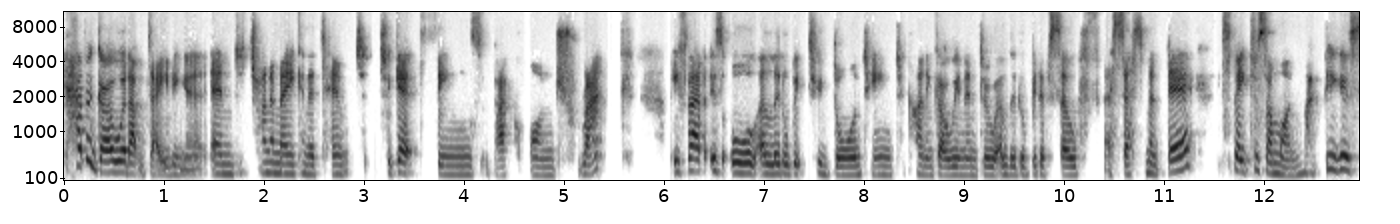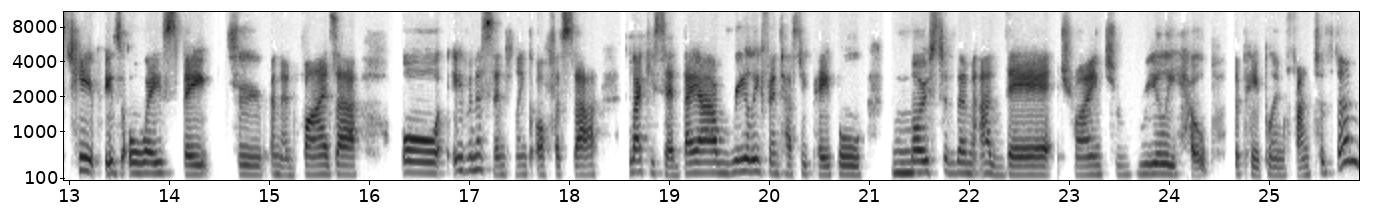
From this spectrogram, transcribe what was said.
have a go at updating it and trying to make an attempt to get things back on track. If that is all a little bit too daunting to kind of go in and do a little bit of self assessment there, speak to someone. My biggest tip is always speak to an advisor or even a Centrelink officer. Like you said, they are really fantastic people. Most of them are there trying to really help the people in front of them.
